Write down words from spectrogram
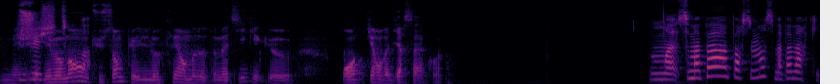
Mais il y a des moments où tu sens qu'il le fait en mode automatique et que, bon, tiens, on va dire ça, quoi. Ouais, ça m'a pas, personnellement, ça m'a pas marqué.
